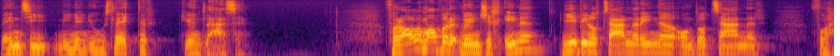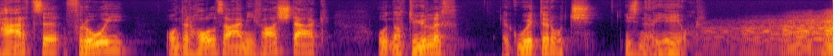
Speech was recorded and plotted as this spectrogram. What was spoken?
wenn sie meine Newsletter lesen. Vor allem aber wünsche ich Ihnen, liebe Luzernerinnen und Luzerner, von Herzen frohe und erholsame Festtage und natürlich einen guten Rutsch ins neue Jahr.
